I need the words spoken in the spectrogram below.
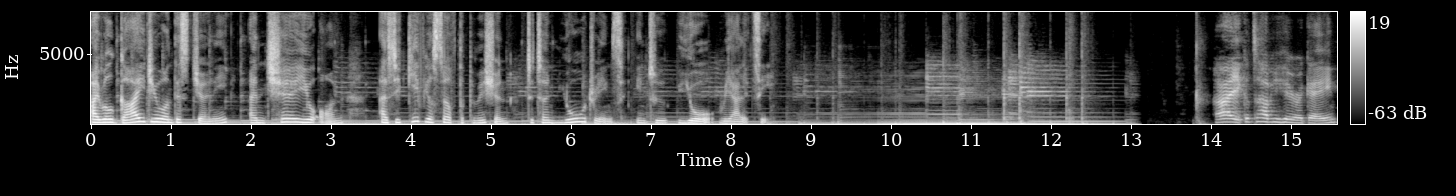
I will guide you on this journey and cheer you on as you give yourself the permission to turn your dreams into your reality. Hi, good to have you here again.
